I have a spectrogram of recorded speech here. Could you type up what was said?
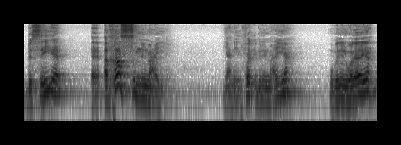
بس هي أخص من المعية. يعني الفرق بين المعية وبين الولاية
